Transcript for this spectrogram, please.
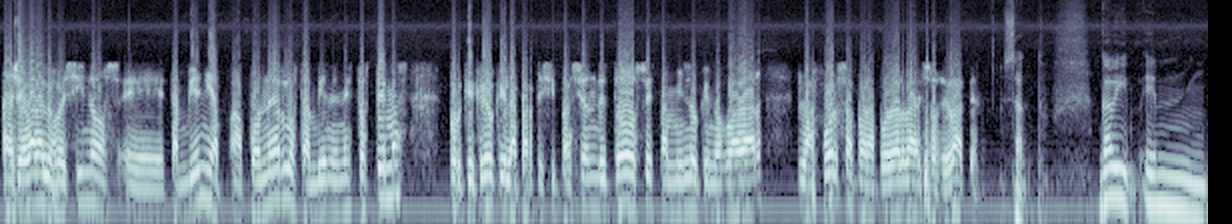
a llevar a los vecinos eh, también y a, ponerlos también en estos temas, porque creo que la participación de todos es también lo que nos va a dar la fuerza para poder dar esos debates. Exacto. Gaby, em,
